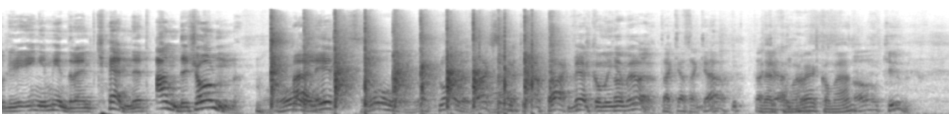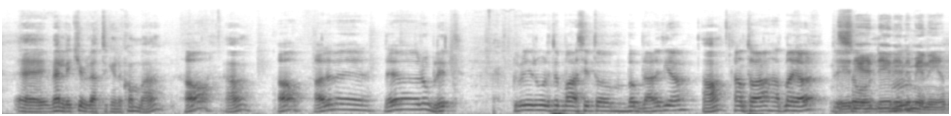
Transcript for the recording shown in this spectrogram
Och det är ingen mindre än Kenneth Andersson! Härligt! Åh, applåder. Tack så mycket. Tack. Välkommen gubbe! Tackar, tackar. tackar. Välkommen, välkommen. Ja, kul. Eh, väldigt kul att du kunde komma. Ja, Ja, ja, ja det, var, det var roligt. Det blir roligt att bara sitta och bubbla lite grann. ja. Antar jag att man gör. Det är det, det, är det, det är meningen.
